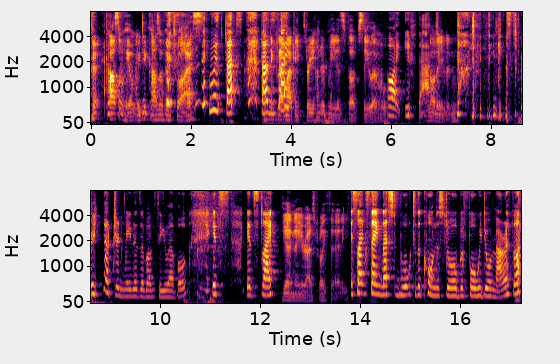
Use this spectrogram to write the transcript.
Castle Hill. We did Castle Hill twice. it was that's I that's think that might be 300 meters above sea level. oh, if that. Not even. I don't think it's 300 meters above sea level. It's it's like Yeah, no, you're right. It's probably 30. It's like saying let's walk to the corner store before we do a marathon.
